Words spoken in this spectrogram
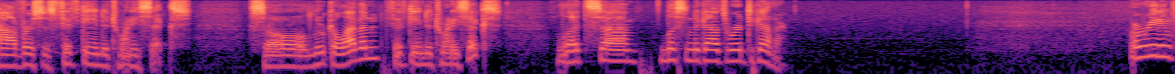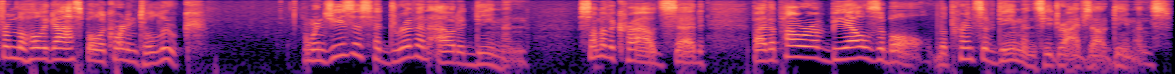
uh, verses 15 to 26. So, Luke 11, 15 to 26. Let's uh, listen to God's word together. We're reading from the Holy Gospel according to Luke. When Jesus had driven out a demon, some of the crowd said, By the power of Beelzebul, the prince of demons, he drives out demons.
